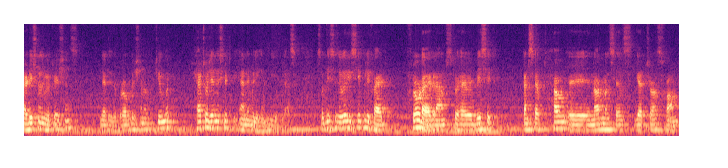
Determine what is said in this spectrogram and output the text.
additional mutations, that is the propagation of tumor, heterogeneity and a malignant neoplasm. So this is a very simplified flow diagrams to have a basic concept how a normal cells get transformed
